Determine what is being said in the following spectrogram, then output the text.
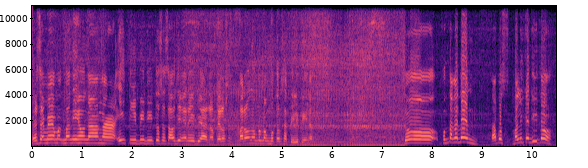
Kasi may magmaneho ng ah, ATV dito sa Saudi Arabia, no? pero marunong ka magmotor sa Pilipinas. So, punta ka doon. Tapos, balik ka dito.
